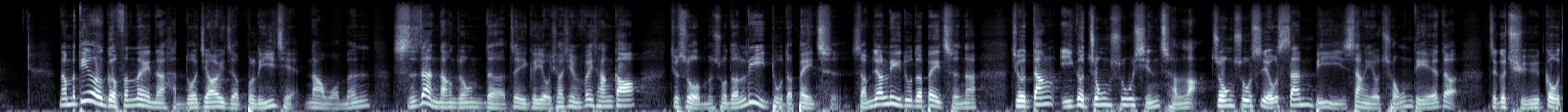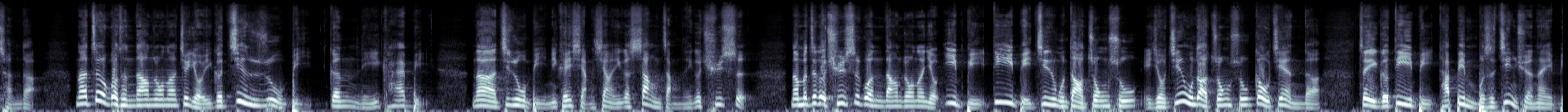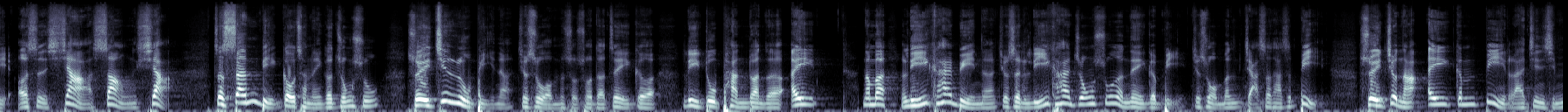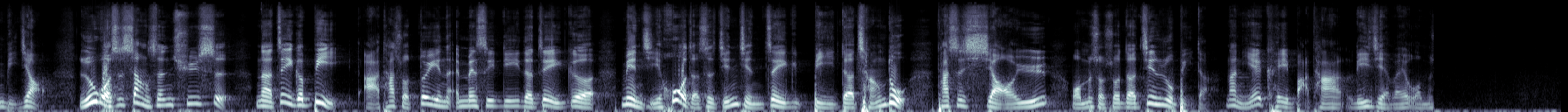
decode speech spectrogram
那么第二个分类呢，很多交易者不理解。那我们实战当中的这个有效性非常高，就是我们说的力度的背驰。什么叫力度的背驰呢？就当一个中枢形成了，中枢是由三笔以上有重叠的这个区域构成的。那这个过程当中呢，就有一个进入比跟离开比。那进入比，你可以想象一个上涨的一个趋势。那么这个趋势过程当中呢，有一笔第一笔进入到中枢，也就进入到中枢构建的这个第一笔，它并不是进去的那一笔，而是下上下这三笔构成了一个中枢。所以进入笔呢，就是我们所说的这一个力度判断的 A。那么离开笔呢，就是离开中枢的那个笔，就是我们假设它是 B。所以就拿 A 跟 B 来进行比较。如果是上升趋势，那这个 B。啊，它所对应的 MACD 的这一个面积，或者是仅仅这一笔的长度，它是小于我们所说的进入比的，那你也可以把它理解为我们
